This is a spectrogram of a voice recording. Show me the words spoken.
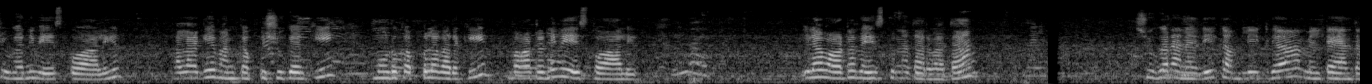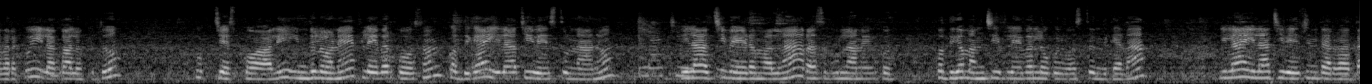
షుగర్ని వేసుకోవాలి. అలాగే వన్ కప్పు షుగర్కి మూడు కప్పుల వరకు వాటర్ని వేసుకోవాలి. ఇలా వాటర్ వేసుకున్న తర్వాత షుగర్ అనేది కంప్లీట్గా మెల్ట్ అయ్యేంత వరకు ఇలా కలుపుతూ కుక్ చేసుకోవాలి. ఇందులోనే ఫ్లేవర్ కోసం కొద్దిగా ఇలాచీ వేస్తున్నాను. ఇలాచీ వేయడం వలన రసగుల్లా అనేది కొద్దిగా మంచి ఫ్లేవర్లోకి వస్తుంది కదా. ఇలా ఇలాచీ వేసిన తర్వాత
